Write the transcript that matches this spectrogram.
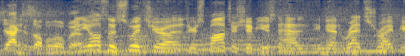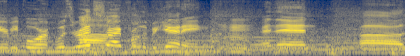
jacked us up a little bit. And you also switched your uh, your sponsorship. You used to have you had Red Stripe here before. It was Red Uh, Stripe from the beginning, mhm. and then uh,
